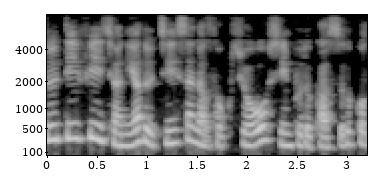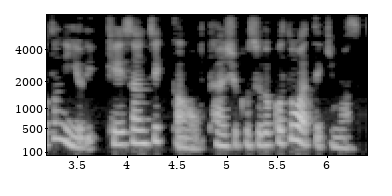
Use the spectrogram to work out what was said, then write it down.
2D フィーチャーにある小さな特徴をシンプル化することにより、計算時間を短縮することはできます。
